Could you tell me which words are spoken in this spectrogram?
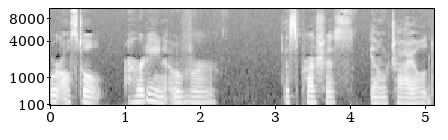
we're all still hurting over this precious young child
